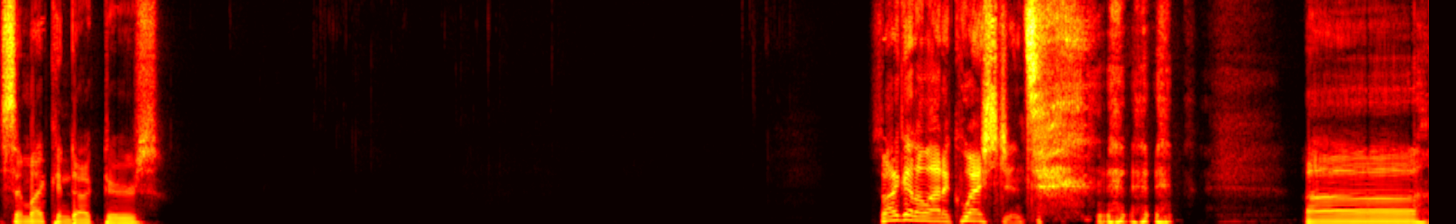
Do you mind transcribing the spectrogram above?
semiconductors. So I got a lot of questions. uh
